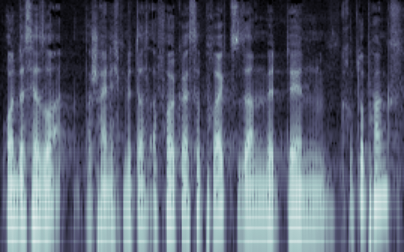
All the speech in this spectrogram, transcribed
Und das ist ja so wahrscheinlich mit das erfolgreichste Projekt zusammen mit den CryptoPunks.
